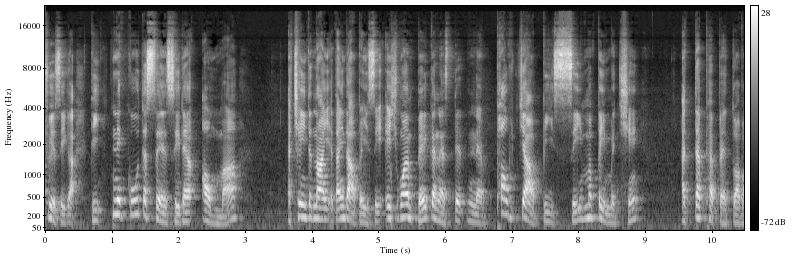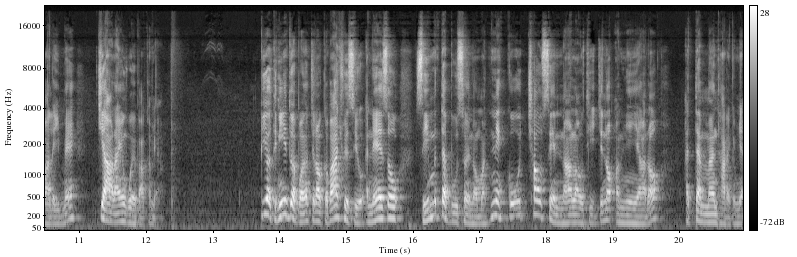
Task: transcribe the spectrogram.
ရွှေဈေးကဒီ2930ဈေးတန်းအောက်မှာအချိန်တနာရီအတိုင်းတာပိတ်ဈေး H1 Baconess နဲ့ဖောက်ကြပြီးဈေးမပိတ်မချင်းအတက်ဖက်ပဲသွားပါလိမ့်မယ်ကြာတိုင်းဝယ်ပါခင်ဗျပြီးတော့ဒီနေ့အတွက်ပေါ့နော်ကျွန်တော်ကဘာရွှေစီကိုအနည်းဆုံးဈေးမတက်ဘူးဆိုရင်တော့မှ2960နားလောက်ထိကျွန်တော်အမြင်ရတော့အသက်မှန်းထားတယ်ခင်ဗျ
